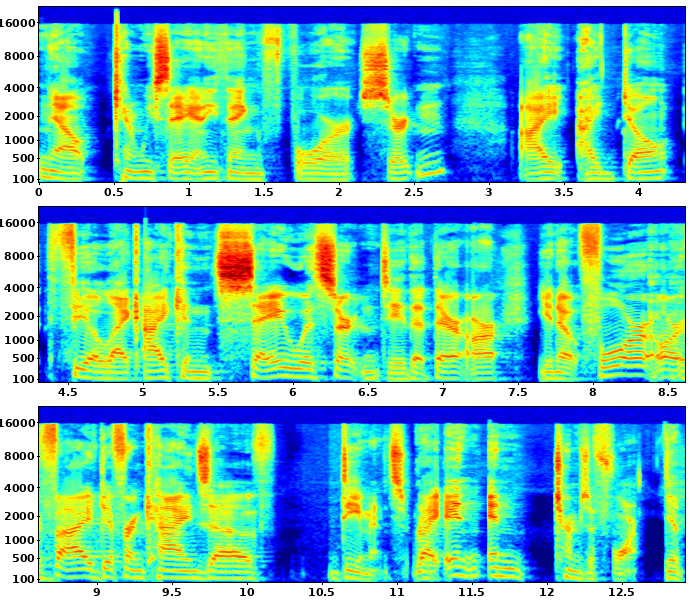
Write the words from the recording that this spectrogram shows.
Now, can we say anything for certain? I I don't feel like I can say with certainty that there are you know four or five different kinds of demons, right? And in terms of form. Yep.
